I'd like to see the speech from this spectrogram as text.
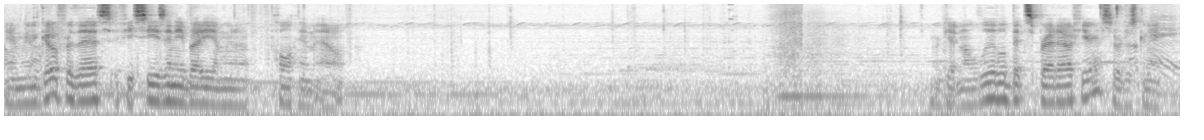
Okay, I'm going to go for this. If he sees anybody, I'm going to pull him out. We're getting a little bit spread out here, so we're just going to Okay.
